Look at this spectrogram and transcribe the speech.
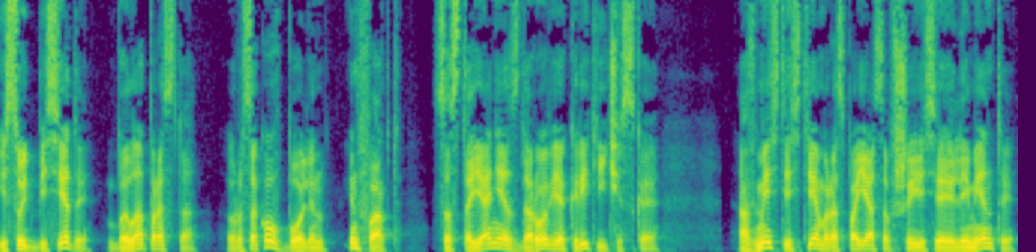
И суть беседы была проста. Русаков болен, инфаркт, состояние здоровья критическое. А вместе с тем распоясавшиеся элементы,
